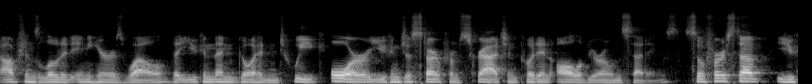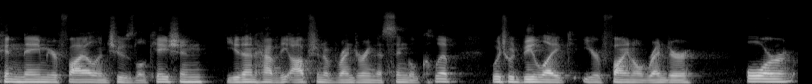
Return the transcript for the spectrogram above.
options loaded in here as well that you can then go ahead and tweak, or you can just start from scratch and put in all of your own settings. So First up, you can name your file and choose location. You then have the option of rendering a single clip, which would be like your final render, or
